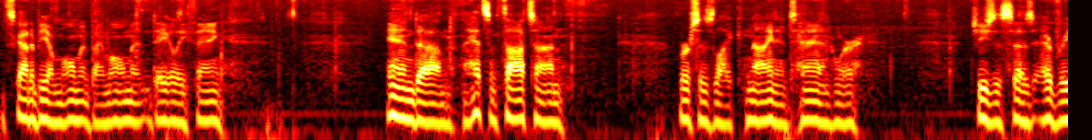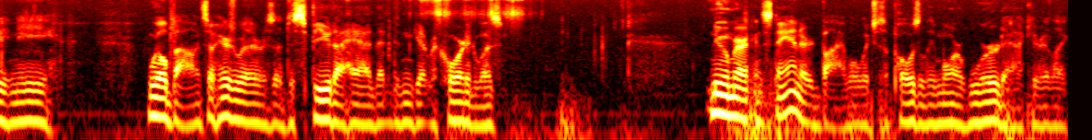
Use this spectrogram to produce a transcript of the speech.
it's got to be a moment by moment, daily thing. And um, I had some thoughts on verses like 9 and 10 where Jesus says, Every knee will bow. And so here's where there was a dispute I had that didn't get recorded was New American Standard Bible, which is supposedly more word accurate, like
